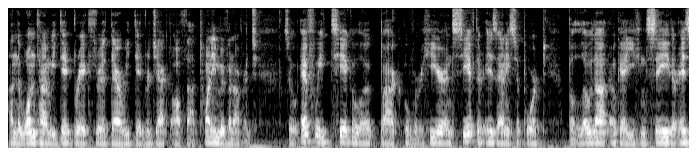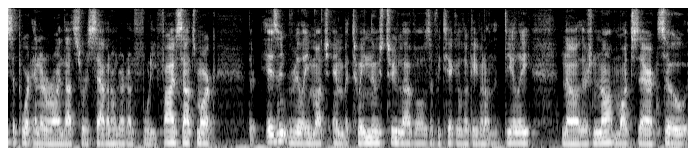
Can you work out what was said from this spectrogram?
And the one time we did break through it there, we did reject off that 20 moving average. So if we take a look back over here and see if there is any support below that, okay, you can see there is support in and around that sort of 745 sats mark. There isn't really much in between those two levels. If we take a look even on the daily, no, there's not much there. So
